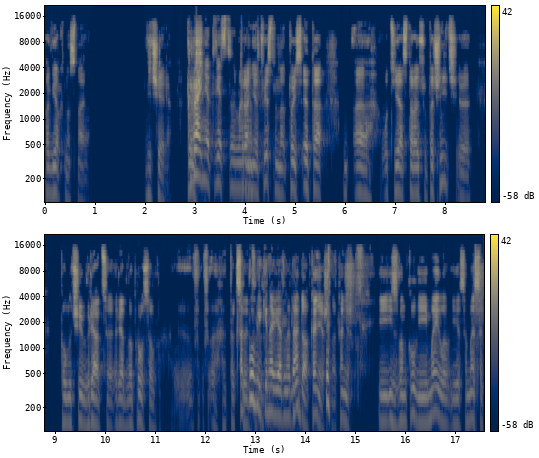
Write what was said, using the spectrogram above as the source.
поверхностное вечеря. То крайне ответственный момент. Крайне ответственно. То есть это, э, вот я стараюсь уточнить, э, получив ряд, ряд вопросов, э, так сказать. От публики, наверное, да? Ну да, конечно, конечно и, и звонков, и имейлов, и смс. -ок.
